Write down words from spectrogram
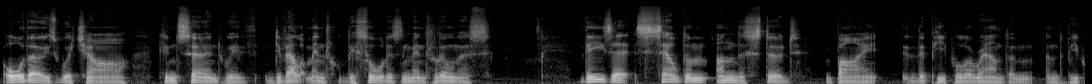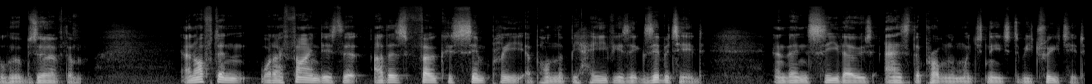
or those which are concerned with developmental disorders and mental illness, these are seldom understood by the people around them and the people who observe them. And often, what I find is that others focus simply upon the behaviours exhibited and then see those as the problem which needs to be treated.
